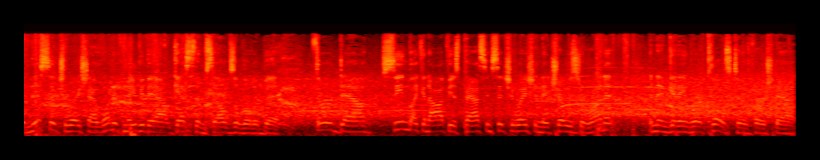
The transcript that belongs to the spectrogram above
in this situation, I wonder if maybe they outguessed themselves a little bit. Third down, seemed like an obvious passing situation. They chose to run it and didn't get anywhere close to the first down.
